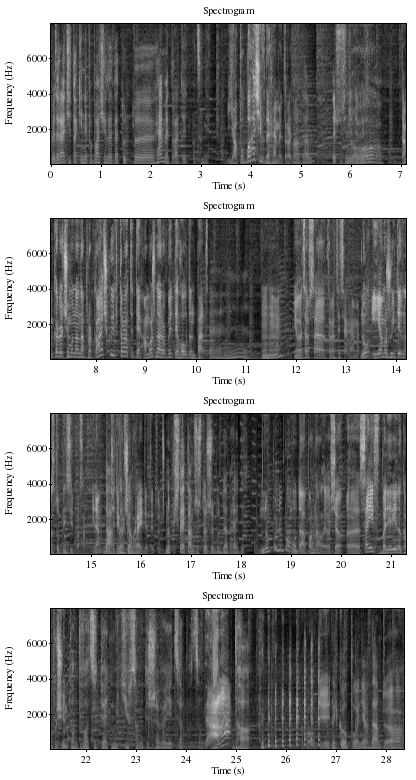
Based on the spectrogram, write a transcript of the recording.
Ми, до речі, так і не побачили, де тут е, геми тратять, пацани. Я побачив, де геми тратять. А, да? Я щось і не дивився. О, Там, коротше, можна на прокачку їх тратити, а можна робити Golden Pet. Е, Угу. І оце все тратиться геми. Ну, і я можу йти в наступний світ, пацан. Ідем? Да, Чи ти хочеш апгрейдити тут? Ну пішли, там же ж теж буде апгрейдити. Ну, по-любому, да, погнали. Ось, е, сейф, балеріно, капучино. Там 25 мультів, саме дешеве яйце, пацан. Да? Да. Обалдеть. Прикол поняв, да? Да.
